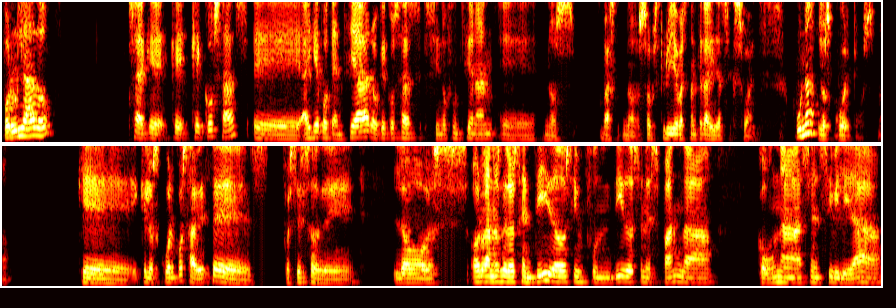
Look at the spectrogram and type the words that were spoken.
Por un lado, o sea, qué, qué, cosas eh, hay que potenciar o qué cosas, si no funcionan, eh, nos, nos obstruye bastante la vida sexual. Una, los cuerpos, ¿no? Que, que los cuerpos a veces, pues eso de los órganos de los sentidos infundidos en espanda, con una sensibilidad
